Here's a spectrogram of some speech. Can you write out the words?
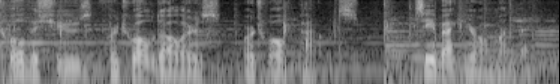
12 issues for $12 or £12. See you back here on Monday.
